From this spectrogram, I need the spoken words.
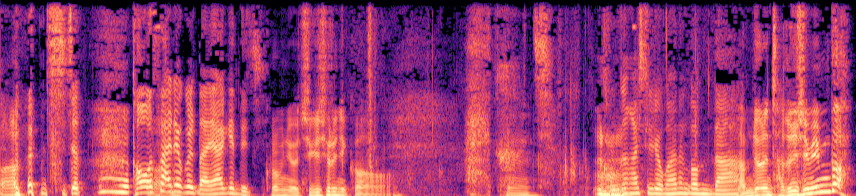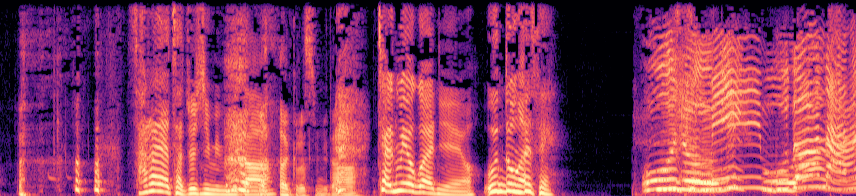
진짜 더 사력을 다해 하게 되지. 그럼요. 지기 싫으니까. 네. 건강하시려고 하는 겁니다. 남자는 자존심입니다. 살아야 자존심입니다. 아, 그렇습니다. 장미여관이에요. 운동하세. 웃음이 묻어나는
